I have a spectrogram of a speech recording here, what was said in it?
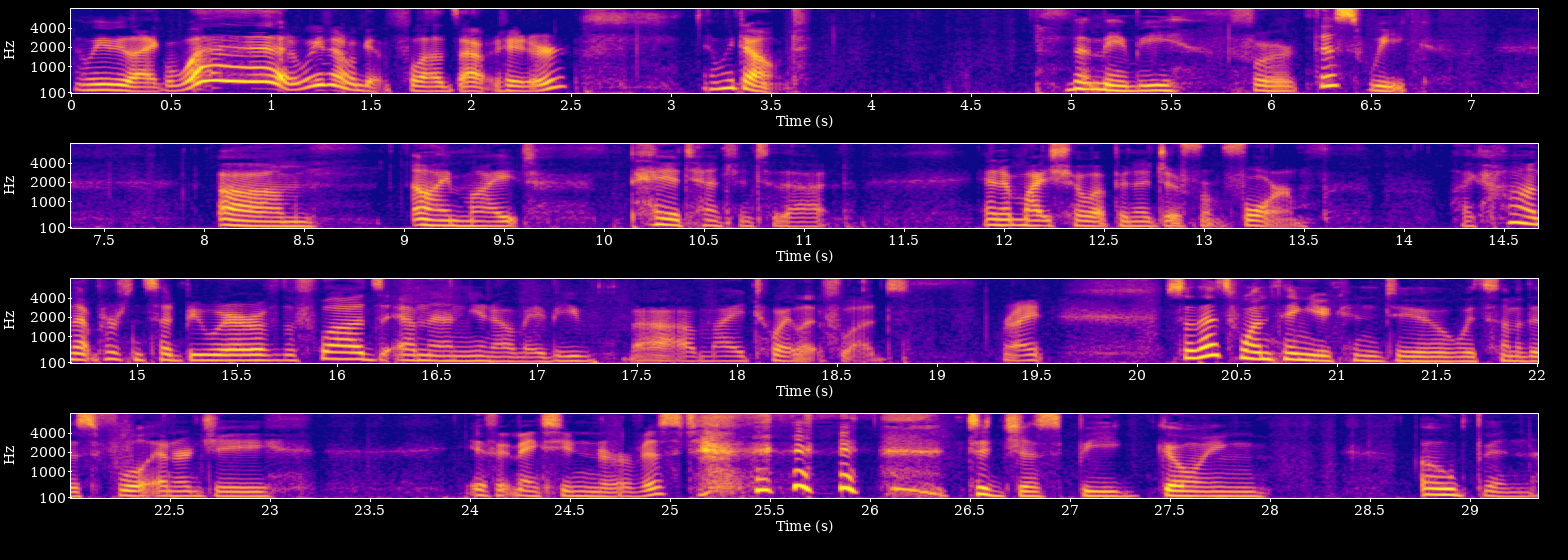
and we'd be like, "What? We don't get floods out here," and we don't. But maybe for this week, um, I might pay attention to that, and it might show up in a different form like, huh, that person said beware of the floods, and then, you know, maybe uh, my toilet floods, right? So that's one thing you can do with some of this full energy if it makes you nervous to just be going open,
